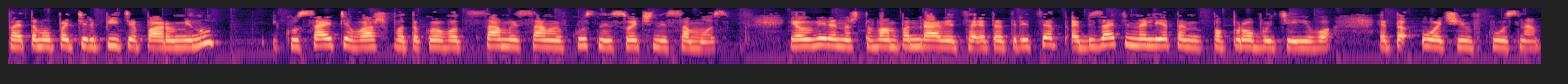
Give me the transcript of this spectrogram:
Поэтому потерпите пару минут и кусайте ваш вот такой вот самый-самый вкусный сочный самос. Я уверена, что вам понравится этот рецепт. Обязательно летом попробуйте его. Это очень вкусно.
